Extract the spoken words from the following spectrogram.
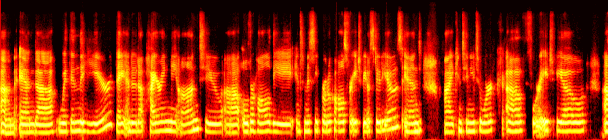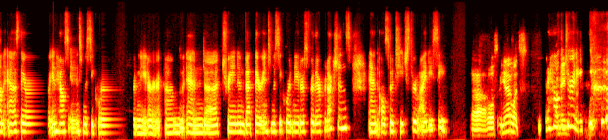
Um, and uh, within the year, they ended up hiring me on to uh, overhaul the intimacy protocols for HBO Studios. And I continue to work uh, for HBO um, as their in house intimacy coordinator um, and uh, train and vet their intimacy coordinators for their productions and also teach through IDC. Uh, well, you know what's hell of I mean- journey.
